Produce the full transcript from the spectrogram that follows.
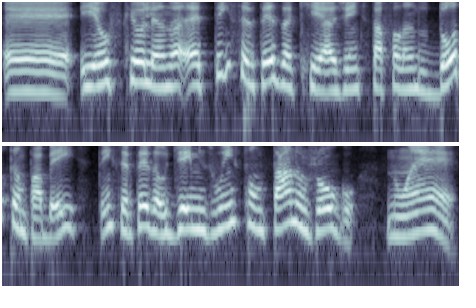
É, e eu fiquei olhando, é, tem certeza que a gente tá falando do Tampa Bay? Tem certeza? O James Winston tá no jogo? Não é,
